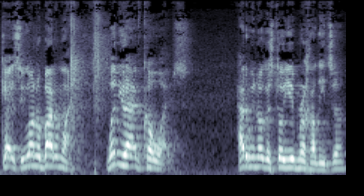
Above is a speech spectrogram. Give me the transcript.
Okay, so you want the bottom line. When you have co-wives, how do we know there's still yibam chalitza?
